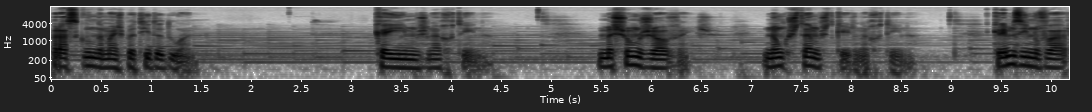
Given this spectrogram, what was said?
para a segunda mais batida do ano. Caímos na rotina. Mas somos jovens. Não gostamos de cair na rotina. Queremos inovar,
